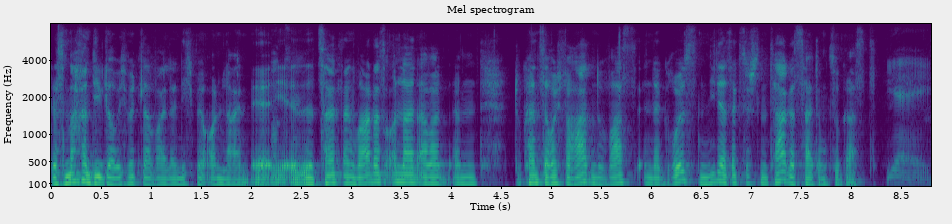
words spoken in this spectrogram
Das machen die, glaube ich, mittlerweile nicht mehr online. Äh, okay. Eine Zeit lang war das online, aber ähm, du kannst ja ruhig verraten, du warst in der größten niedersächsischen Tageszeitung zu Gast. Yay.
